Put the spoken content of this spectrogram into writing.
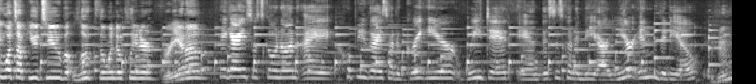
what's up, YouTube? Luke the window cleaner. Brianna? Hey guys, what's going on? I hope you guys had a great year. We did, and this is going to be our year-end video. Mm-hmm.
